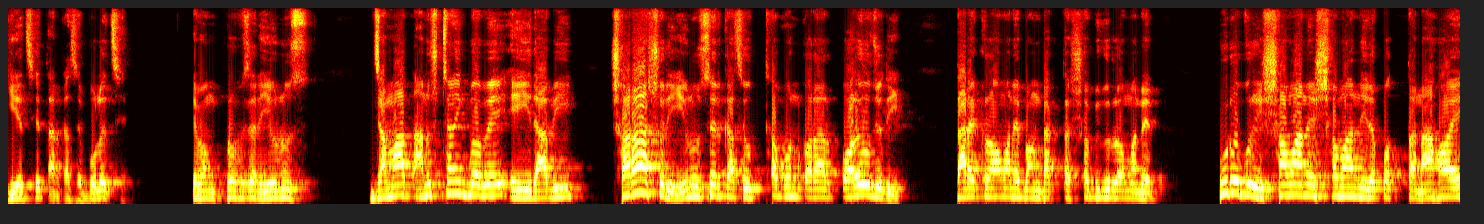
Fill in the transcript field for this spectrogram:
গিয়েছে, তার কাছে বলেছে এবং প্রফেসর ইউনুস জামাত আনুষ্ঠানিকভাবে এই দাবি সরাসরি ইউনুসের কাছে উত্থাপন করার পরেও যদি তারেক রহমান এবং ডাক্তার শফিকুর রহমানের পুরোপুরি সমানের সমান নিরাপত্তা না হয়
